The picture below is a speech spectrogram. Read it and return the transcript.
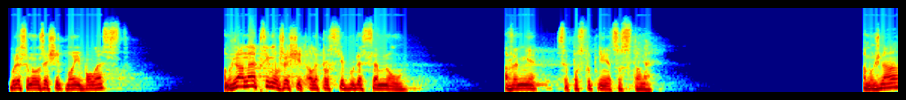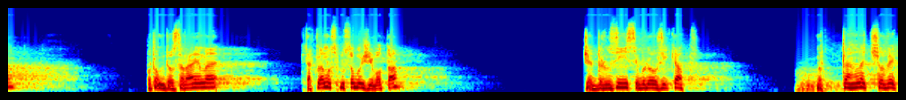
bude se mnou řešit moji bolest. A možná ne přímo řešit, ale prostě bude se mnou. A ve mně se postupně něco stane. A možná potom dozrajeme k takovému způsobu života, že druzí si budou říkat, no tenhle člověk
